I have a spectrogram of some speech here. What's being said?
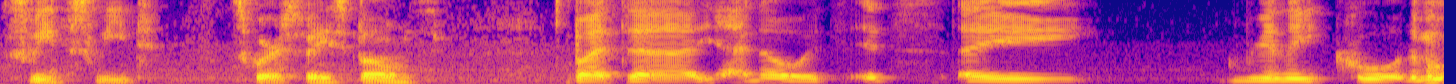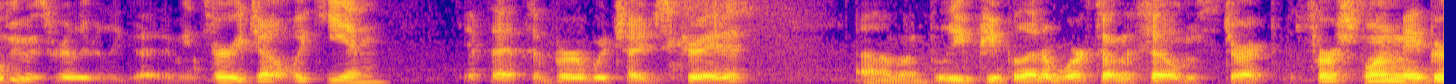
sweet, sweet Squarespace bones. But uh, yeah, no, it's it's a really cool. The movie was really really good. I mean, it's very John Wickian, if that's a verb which I just created. Um, I believe people that have worked on the films directed the first one, maybe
